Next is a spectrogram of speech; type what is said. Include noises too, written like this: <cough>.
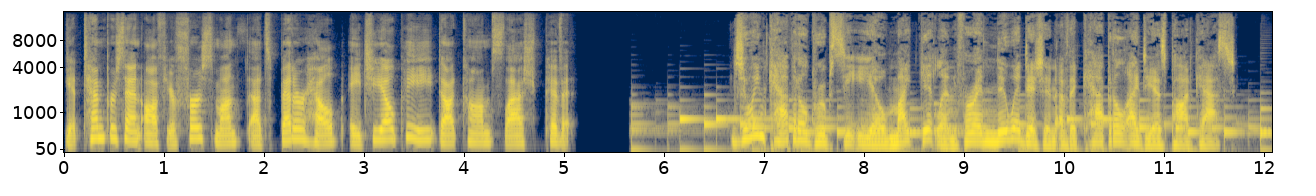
Get 10% off your first month. That's betterhelp, H-E-L-P dot com slash pivot. Join Capital Group CEO Mike Gitlin for a new edition of the Capital Ideas Podcast.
